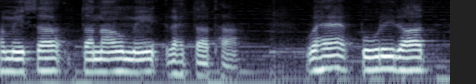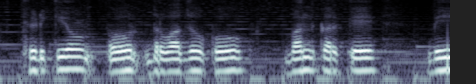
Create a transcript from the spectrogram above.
हमेशा तनाव में रहता था। वह पूरी रात खिड़कियों और दरवाजों को बंद करके भी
